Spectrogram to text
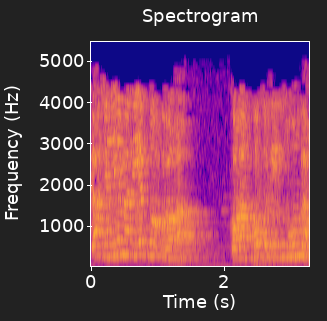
كان نيما يبنو كبابا. pogodi tuga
